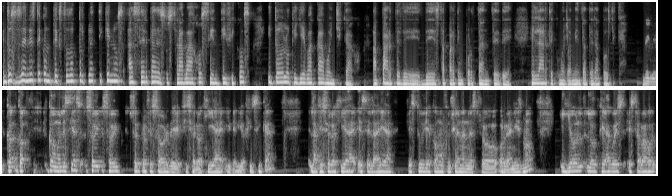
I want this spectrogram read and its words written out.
Entonces, en este contexto, doctor, platíquenos acerca de sus trabajos científicos y todo lo que lleva a cabo en Chicago, aparte de, de esta parte importante de arte como herramienta terapéutica. Como, les decía, soy, soy, soy profesor de fisiología y de biofísica. La fisiología es el área que estudia cómo funciona nuestro organismo y yo lo que hago es, es trabajo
